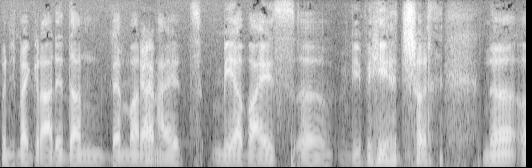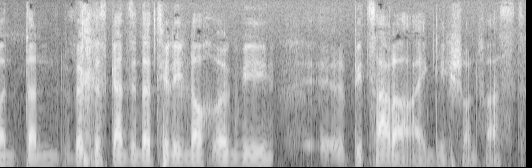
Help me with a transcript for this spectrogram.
Und ich meine, gerade dann, wenn man ja. halt mehr weiß, äh, wie wir jetzt schon, ne, und dann wirkt das Ganze natürlich noch irgendwie äh, bizarrer eigentlich schon fast.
